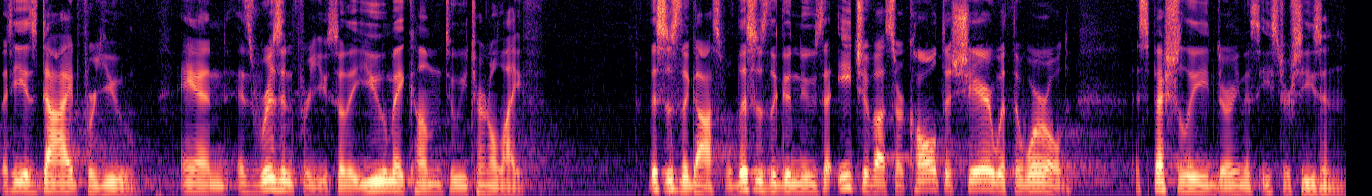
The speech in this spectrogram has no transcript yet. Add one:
that he has died for you, and is risen for you, so that you may come to eternal life. This is the gospel. This is the good news that each of us are called to share with the world, especially during this Easter season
